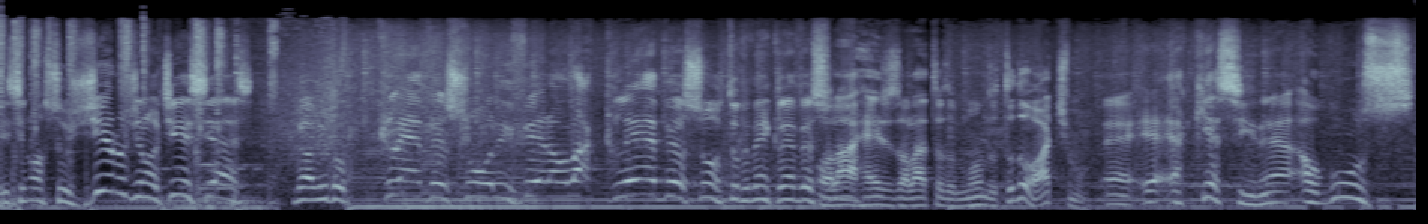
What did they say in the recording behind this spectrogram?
esse nosso giro de notícias. Meu amigo Cleverson Oliveira. Olá, Cleverson. Tudo bem, Cleverson? Olá, Regis. Olá, todo mundo. Tudo ótimo. É, é aqui assim, né? Alguns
